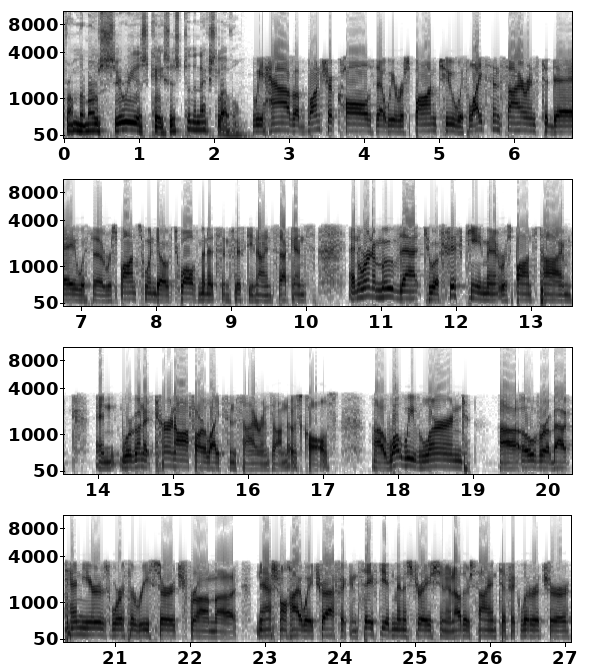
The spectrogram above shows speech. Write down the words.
from the most serious cases to the next level. We have a bunch of calls that we respond to with lights and sirens today with a response window of 12 minutes and 59 seconds. And we're going to move that to a 15 minute response time, and we're going to turn off our lights and sirens on those calls. Uh, what we've learned uh, over about 10 years worth of research from uh, National Highway Traffic and Safety Administration and other scientific literature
